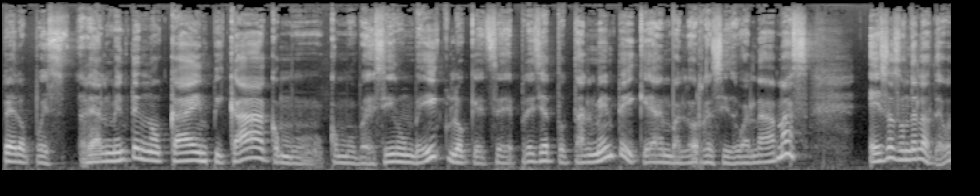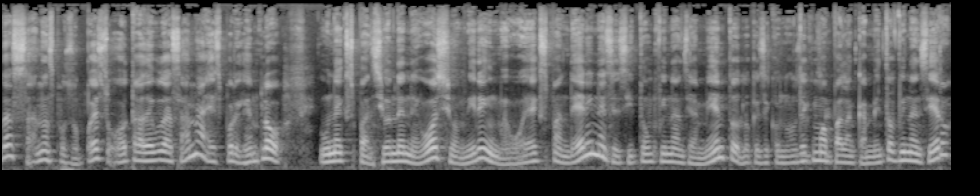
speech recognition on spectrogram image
pero pues realmente no cae en picada como, como decir un vehículo que se deprecia totalmente y queda en valor residual nada más. Esas son de las deudas sanas, por supuesto. Otra deuda sana es, por ejemplo, una expansión de negocio. Miren, me voy a expandir y necesito un financiamiento, lo que se conoce como apalancamiento financiero,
